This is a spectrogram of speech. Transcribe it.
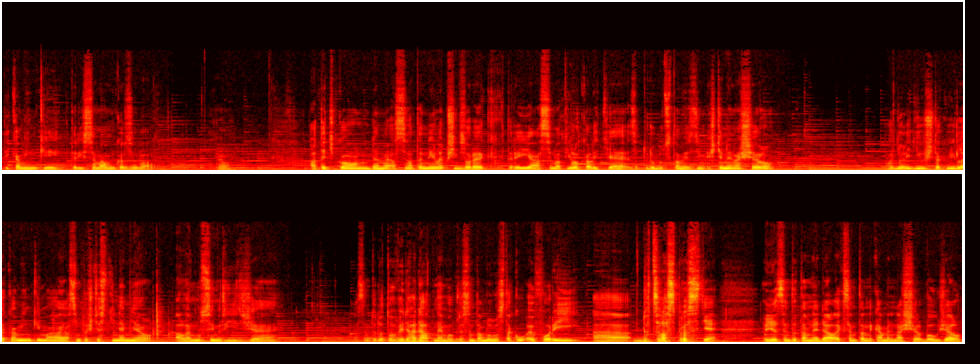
ty kamínky, které jsem vám ukazoval. Jo. A teď jdeme asi na ten nejlepší vzorek, který já jsem na té lokalitě za tu dobu, co tam jezdím, ještě nenašel, Hodně lidí už takovýhle kamínky má, já jsem to štěstí neměl, ale musím říct, že já jsem to do toho videa dát nemohl, protože jsem tam mluvil s takovou euforií a docela sprostě, že jsem to tam nedal, jak jsem ten kamen našel, bohužel.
